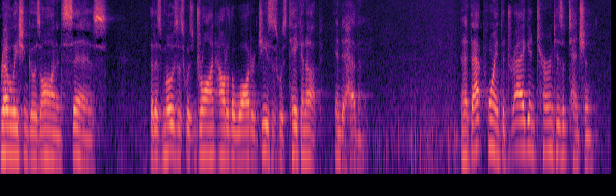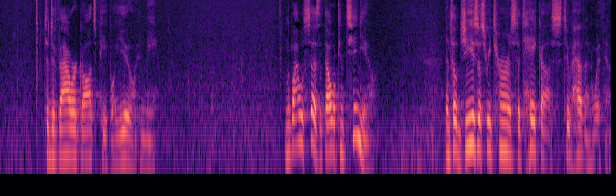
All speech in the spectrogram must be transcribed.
Revelation goes on and says that as Moses was drawn out of the water, Jesus was taken up into heaven. And at that point, the dragon turned his attention to devour God's people, you and me. And the Bible says that that will continue until Jesus returns to take us to heaven with him.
